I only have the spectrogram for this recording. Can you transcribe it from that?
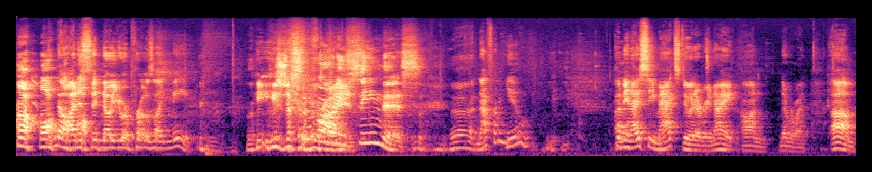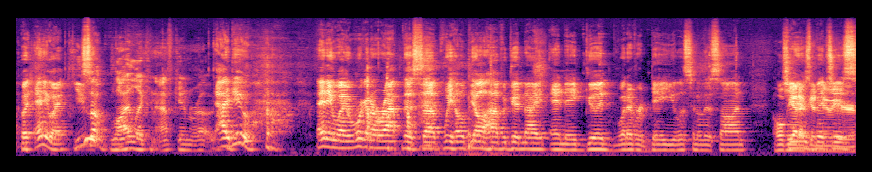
I just didn't know you were pros like me. He, he's just I've already surprised. seen this. Uh, not from you. I mean, I see Max do it every night on. Never mind. Um, but anyway, You so lie like an Afghan rug. I do. Anyway, we're gonna wrap this up. We hope y'all have a good night and a good whatever day you listen to this on. Hope you had a Cheers, good New. Year.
